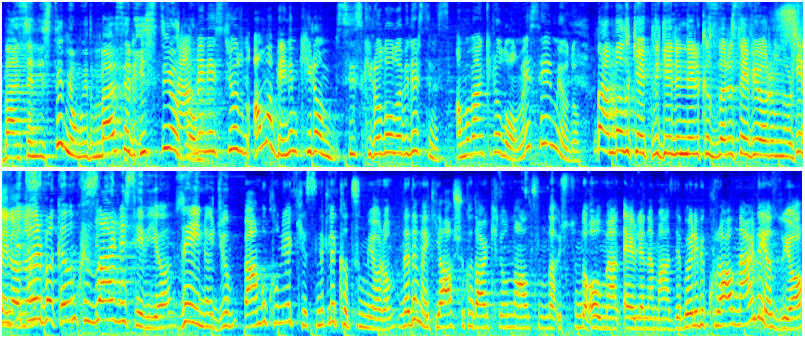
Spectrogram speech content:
Ben seni istemiyor muydum? Ben seni istiyordum. Sen beni istiyordun ama benim kilom, siz kilolu olabilirsiniz. Ama ben kilolu olmayı sevmiyordum. Ben balık etli gelinleri, kızları seviyorum Nursel Şimdi Hanım. dur bakalım kızlar ne seviyor? Zeynocuğum. Ben bu konuya kesinlikle katılmıyorum. Ne demek ya şu kadar kilonun altında üstünde olmayan evlenemez diye. Böyle bir kural nerede yazıyor?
